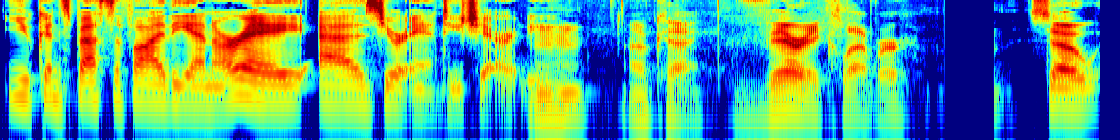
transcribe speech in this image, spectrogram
you can specify the NRA as your anti charity. Mm-hmm. Okay. Very clever. So,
